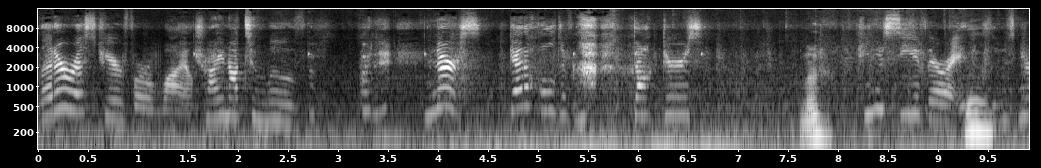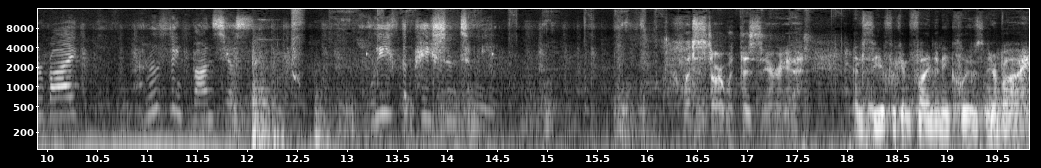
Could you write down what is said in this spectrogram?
Let her rest here for a while. Try not to move. But Nurse, get a hold of her. Nah. can you see if there are any hmm. clues nearby? I don't think Banxia's. Leave the patient to me. Let's start with this area and see if we can find any clues nearby.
